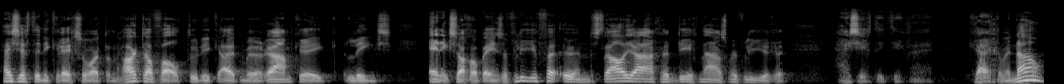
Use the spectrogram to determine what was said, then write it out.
Hij zegt, en ik kreeg zo een hartafval toen ik uit mijn raam keek links. En ik zag opeens een, vlieg, een straaljager dicht naast me vliegen. Hij zegt, ik denk, krijgen we nou?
